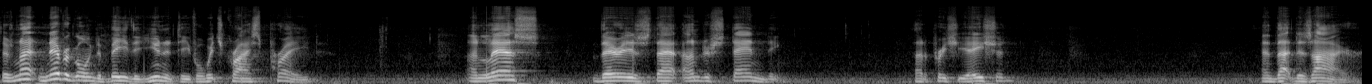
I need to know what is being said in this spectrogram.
There's not, never going to be the unity for which Christ prayed unless there is that understanding, that appreciation, and that desire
